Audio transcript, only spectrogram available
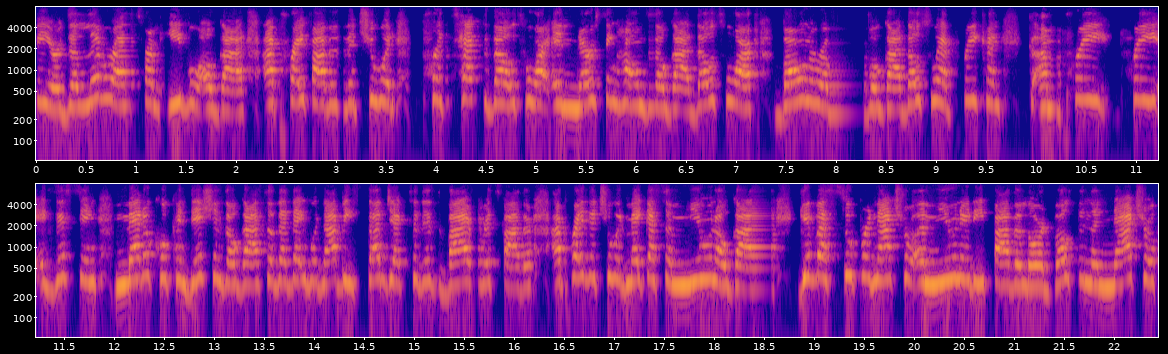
fear, deliver us from evil, oh God. I pray, Father, that you would protect those who are in nursing homes, oh God, those who are vulnerable, God, those who have pre um, pre pre-existing medical conditions, oh God, so that they would not be subject to this virus, Father. I pray that you would make us immune, oh God. Give us supernatural immunity, Father, Lord, both in the natural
